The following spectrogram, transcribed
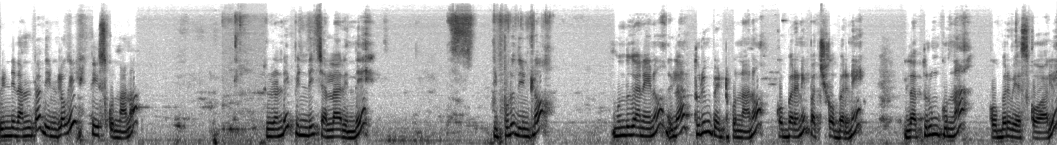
పిండినంతా దీంట్లోకి తీసుకున్నాను. చూడండి పిండి చల్లారింది. ఇప్పుడు దీంట్లో ముందుగా నేను ఇలా తురిమి పెట్టుకున్నాను. కొబ్బరిని పచ్చి కొబ్బరిని ఇలా తురుముకున్న కొబ్బరి వేసుకోవాలి.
